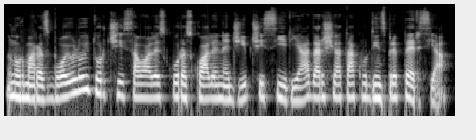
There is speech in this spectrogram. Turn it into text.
În urma războiului, turcii s-au ales cu răscoale în Egipt și Siria, dar și atacuri dinspre Persia.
